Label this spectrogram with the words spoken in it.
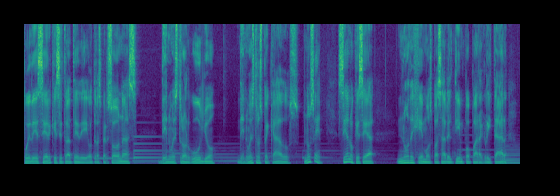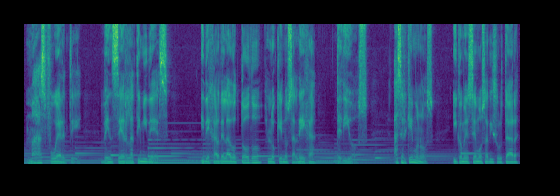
Puede ser que se trate de otras personas, de nuestro orgullo, de nuestros pecados, no sé, sea lo que sea, no dejemos pasar el tiempo para gritar más fuerte, vencer la timidez y dejar de lado todo lo que nos aleja de Dios acerquémonos y comencemos a disfrutar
